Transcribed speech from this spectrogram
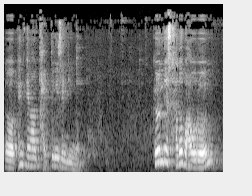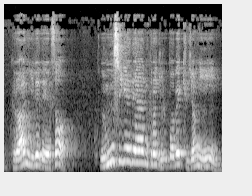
어, 팽팽한 갈등이 생긴 겁니다. 그런데 사도 바울은 그러한 일에 대해서 음식에 대한 그런 율법의 규정이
